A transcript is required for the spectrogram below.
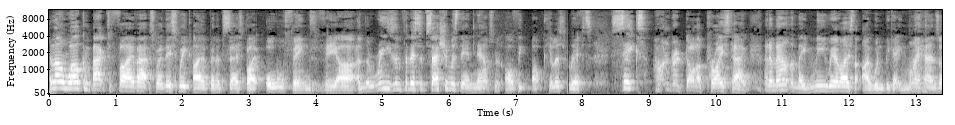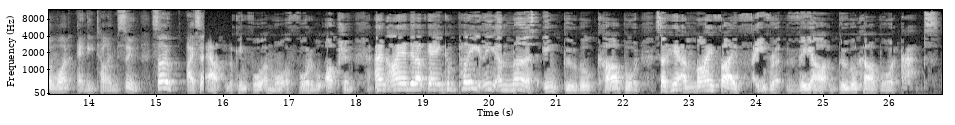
Hello and welcome back to 5 Apps, where this week I have been obsessed by all things VR. And the reason for this obsession was the announcement of the Oculus Rift's $600 price tag, an amount that made me realise that I wouldn't be getting my hands on one anytime soon. So I set out looking for a more affordable option, and I ended up getting completely immersed in Google Cardboard. So here are my five favourite VR Google Cardboard apps.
